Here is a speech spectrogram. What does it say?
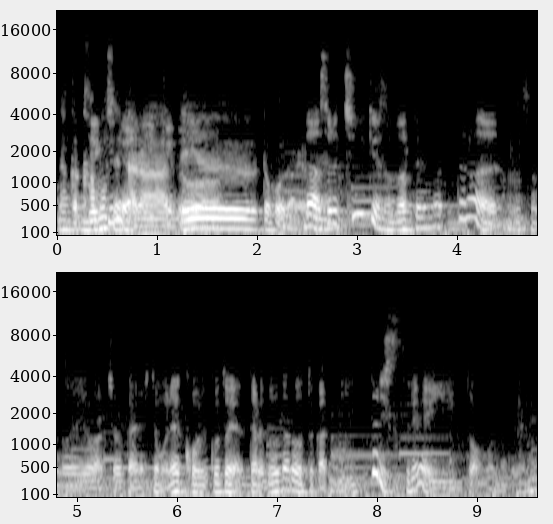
なんか醸せたらっていうところだよね。だからそれ地域で育てるんだったら、その要は町会の人もねこういうことをやったらどうだろうとかって言ったりすればいいとは思うんだけどね。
